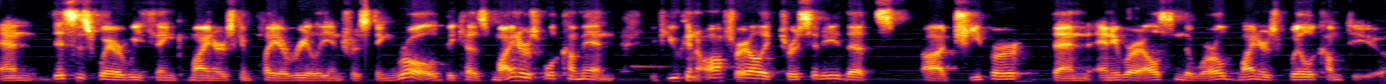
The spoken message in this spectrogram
And this is where we think miners can play a really interesting role because miners will come in. If you can offer electricity that's uh, cheaper than anywhere else in the world, miners will come to you.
